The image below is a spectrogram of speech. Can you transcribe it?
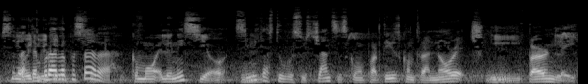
sí, La temporada pasada, como el inicio, Simicas tuvo sus chances como partidos contra Norwich y Burnley.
